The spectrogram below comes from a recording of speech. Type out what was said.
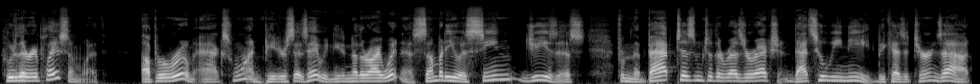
who do they replace him with? Upper room, Acts 1. Peter says, Hey, we need another eyewitness, somebody who has seen Jesus from the baptism to the resurrection. That's who we need because it turns out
